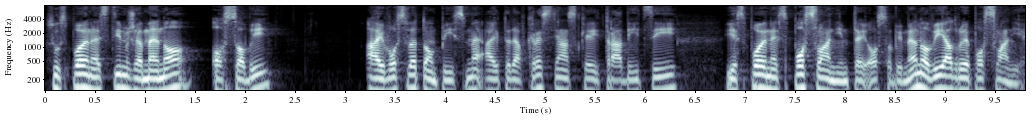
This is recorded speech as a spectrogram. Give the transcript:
sú spojené s tým, že meno osoby aj vo Svetom písme, aj teda v kresťanskej tradícii je spojené s poslaním tej osoby. Meno vyjadruje poslanie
